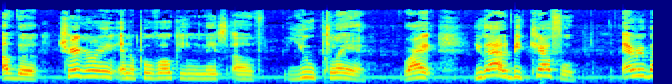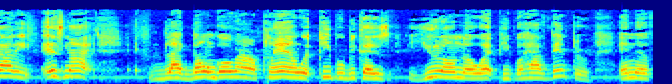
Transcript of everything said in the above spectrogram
of the triggering and the provokingness of you playing, right? You got to be careful. Everybody is not like don't go around playing with people because you don't know what people have been through. And if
